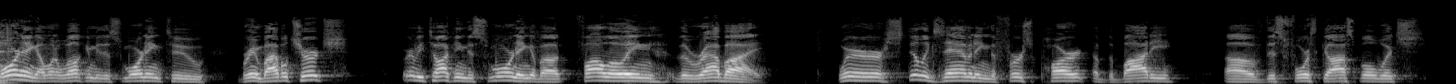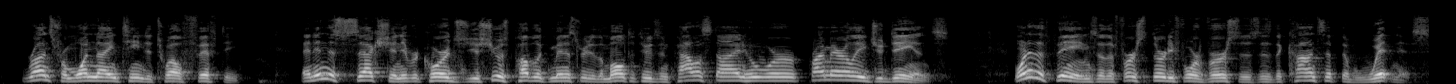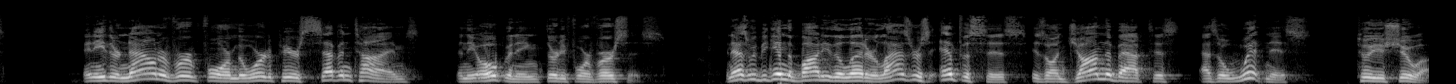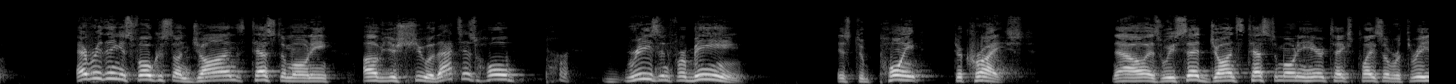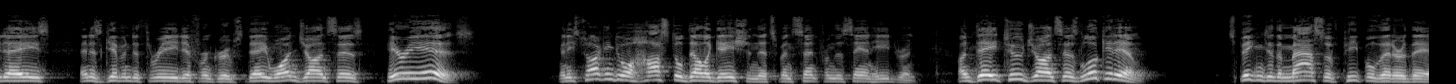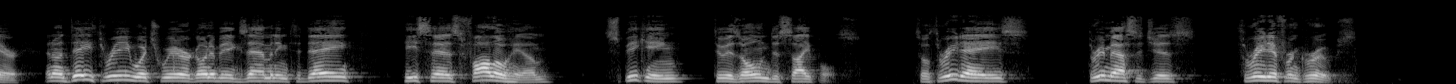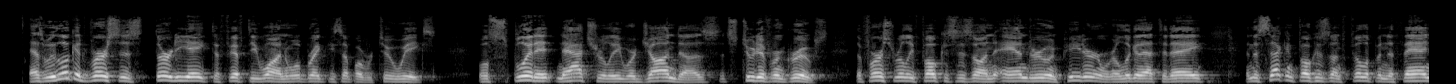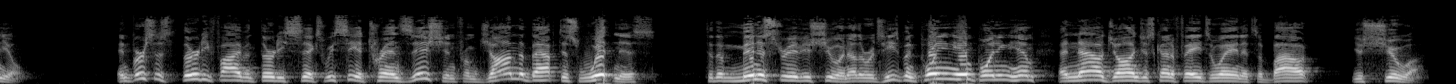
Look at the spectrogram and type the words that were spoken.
morning. I want to welcome you this morning to Berean Bible Church. We're going to be talking this morning about following the rabbi. We're still examining the first part of the body of this fourth gospel, which runs from 119 to 1250. And in this section, it records Yeshua's public ministry to the multitudes in Palestine who were primarily Judeans. One of the themes of the first 34 verses is the concept of witness. In either noun or verb form, the word appears seven times in the opening 34 verses. And as we begin the body of the letter, Lazarus' emphasis is on John the Baptist as a witness to Yeshua. Everything is focused on John's testimony of Yeshua. That's his whole per- reason for being, is to point to Christ. Now, as we said, John's testimony here takes place over three days and is given to three different groups. Day one, John says, here he is. And he's talking to a hostile delegation that's been sent from the Sanhedrin. On day two, John says, look at him, speaking to the mass of people that are there. And on day three, which we're going to be examining today, he says, follow him, speaking to his own disciples. So three days, three messages, three different groups. As we look at verses 38 to 51, we'll break these up over two weeks. We'll split it naturally where John does. It's two different groups. The first really focuses on Andrew and Peter, and we're going to look at that today. And the second focuses on Philip and Nathaniel. In verses 35 and 36, we see a transition from John the Baptist's witness to the ministry of Yeshua. In other words, he's been pointing to him, pointing him, and now John just kind of fades away and it's about Yeshua.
